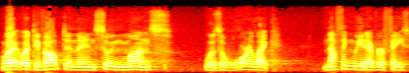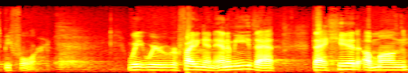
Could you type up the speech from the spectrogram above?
What, what developed in the ensuing months was a war like nothing we'd ever faced before. We, we were fighting an enemy that, that hid among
